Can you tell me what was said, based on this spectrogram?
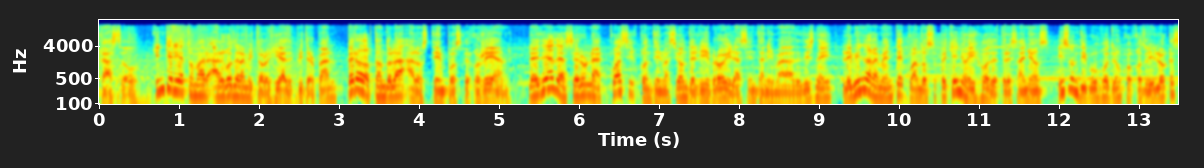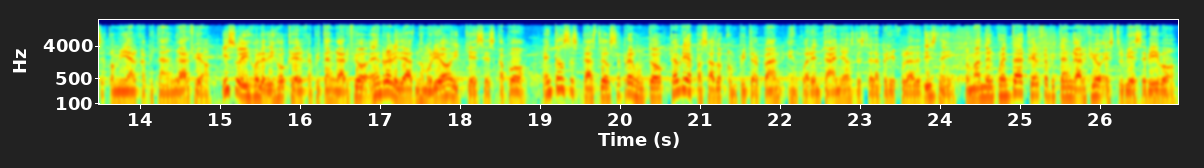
Castle, quien quería tomar algo de la mitología de Peter Pan, pero adaptándola a los tiempos que corrían. La idea de hacer una cuasi continuación del libro y la cinta animada de Disney le vino a la mente cuando su pequeño hijo de 3 años hizo un dibujo de un cocodrilo que se comía al Capitán Garfio, y su hijo le dijo que el Capitán Garfio en realidad no murió y que se escapó. Entonces Castle se preguntó qué habría pasado con Peter Pan en 40 años desde la película de Disney, tomando en cuenta que el Capitán Garfio estuviese vivo.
